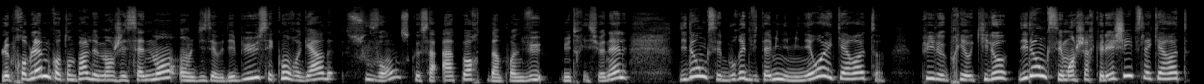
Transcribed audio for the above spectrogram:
Le problème quand on parle de manger sainement, on le disait au début, c'est qu'on regarde souvent ce que ça apporte d'un point de vue nutritionnel. Dis donc, c'est bourré de vitamines et minéraux les carottes. Puis le prix au kilo, dis donc, c'est moins cher que les chips les carottes.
